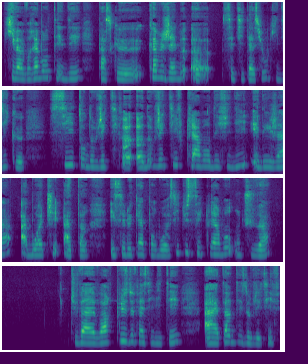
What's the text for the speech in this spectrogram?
qui va vraiment t'aider parce que, comme j'aime euh, cette citation qui dit que si ton objectif, un objectif clairement défini est déjà à moitié atteint, et c'est le cas pour moi, si tu sais clairement où tu vas, tu vas avoir plus de facilité à atteindre tes objectifs.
